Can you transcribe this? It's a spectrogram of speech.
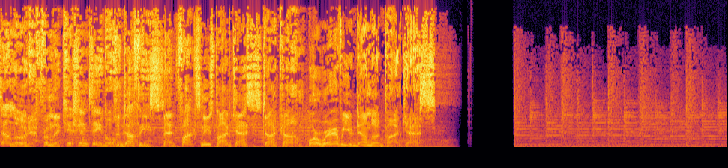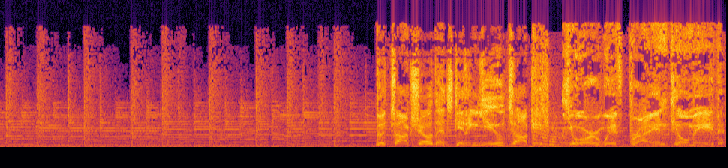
Download from the kitchen table the Duffys at foxnewspodcasts.com or wherever you download podcasts. The talk show that's getting you talking. You're with Brian Kilmeade.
